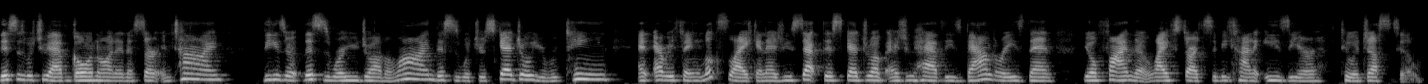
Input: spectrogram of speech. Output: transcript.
this is what you have going on at a certain time these are this is where you draw the line this is what your schedule your routine and everything looks like. And as you set this schedule up as you have these boundaries then you'll find that life starts to be kind of easier to adjust to.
